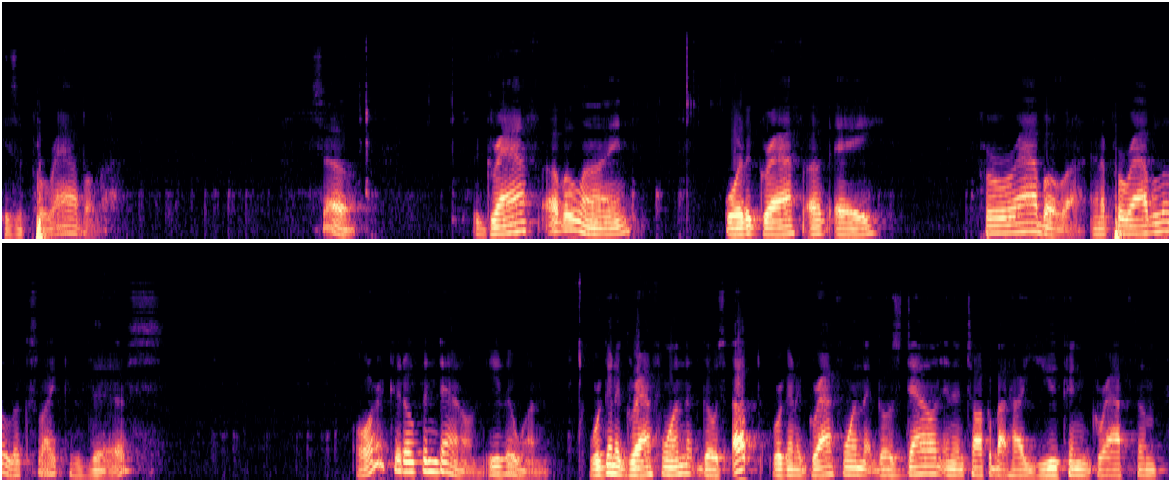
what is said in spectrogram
is a parabola. So, the graph of a line or the graph of a parabola. And a parabola looks like this. Or it could open down, either one. We're going to graph one that goes up, we're going to graph one that goes down, and then talk about how you can graph them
